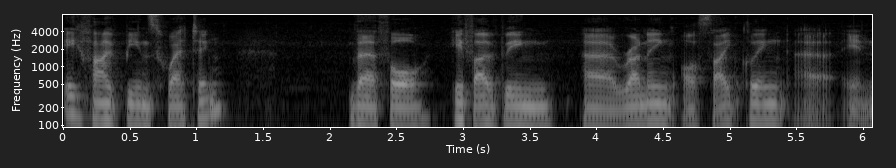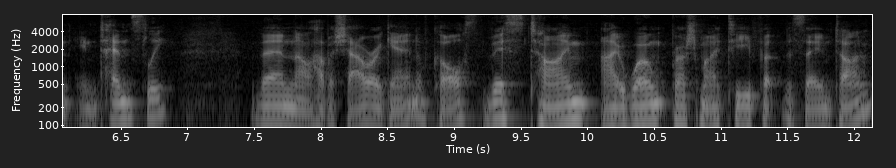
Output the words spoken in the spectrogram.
if I've been sweating, therefore, if I've been uh, running or cycling uh, in intensely, then I'll have a shower again, of course. This time I won't brush my teeth at the same time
